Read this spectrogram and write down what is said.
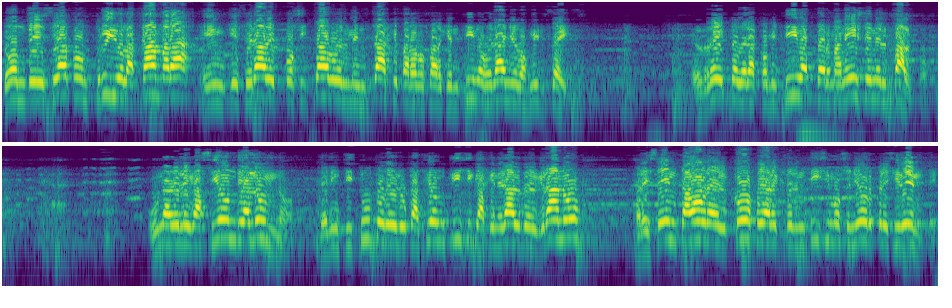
donde se ha construido la cámara en que será depositado el mensaje para los argentinos del año 2006. El resto de la comitiva permanece en el palco. Una delegación de alumnos del Instituto de Educación Física General Belgrano presenta ahora el cofre al excelentísimo señor presidente,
